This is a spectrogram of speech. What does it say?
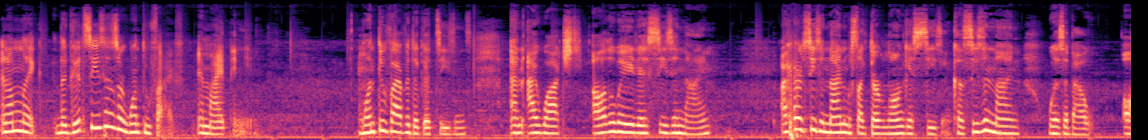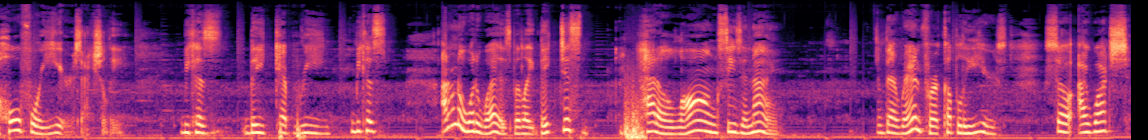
and I'm like, the good seasons are one through five, in my opinion. One through five are the good seasons, and I watched all the way to season nine I heard season nine was like their longest season because season nine was about a whole four years actually because they kept re because I don't know what it was, but like they just had a long season nine that ran for a couple of years. So I watched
